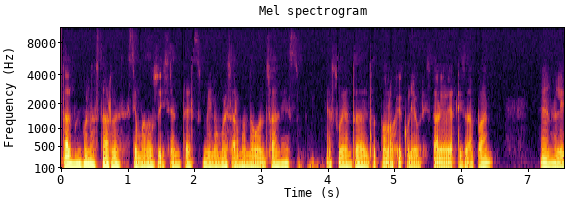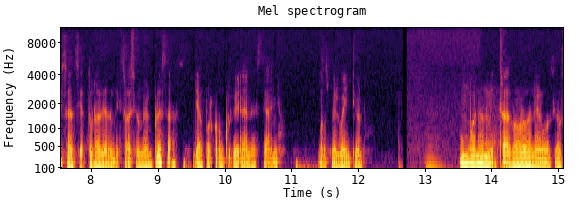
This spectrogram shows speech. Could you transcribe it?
Muy buenas tardes, estimados docentes. Mi nombre es Armando González, estudiante del Tecnológico Universitario de Atizapán en la licenciatura de Administración de Empresas, ya por concluir en este año, 2021. Un buen administrador de negocios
